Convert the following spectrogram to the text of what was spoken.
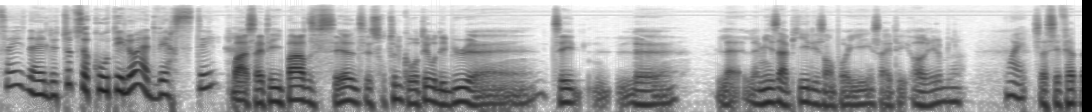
tu sais, de, de tout ce côté-là, adversité? Ouais, ça a été hyper difficile. Surtout le côté au début, euh, le- la, la mise à pied des employés, ça a été horrible. Ouais. Ça s'est fait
